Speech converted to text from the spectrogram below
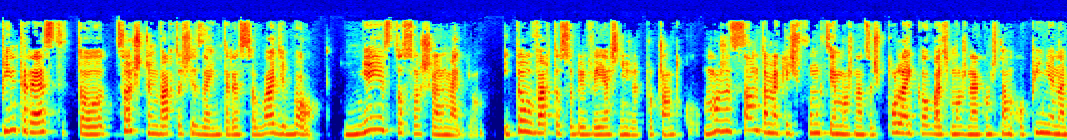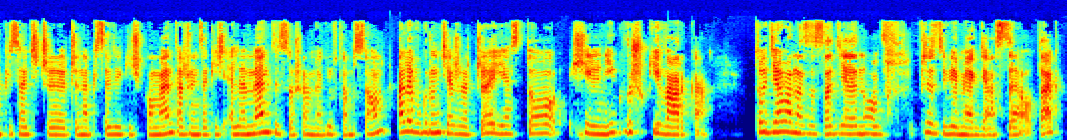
Pinterest to coś, czym warto się zainteresować, bo nie jest to social medium. I to warto sobie wyjaśnić od początku. Może są tam jakieś funkcje, można coś polajkować, można jakąś tam opinię napisać, czy, czy napisać jakiś komentarz, więc jakieś elementy social mediów tam są, ale w gruncie rzeczy jest to silnik, wyszukiwarka to działa na zasadzie, no wszyscy wiemy jak działa SEO, tak?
